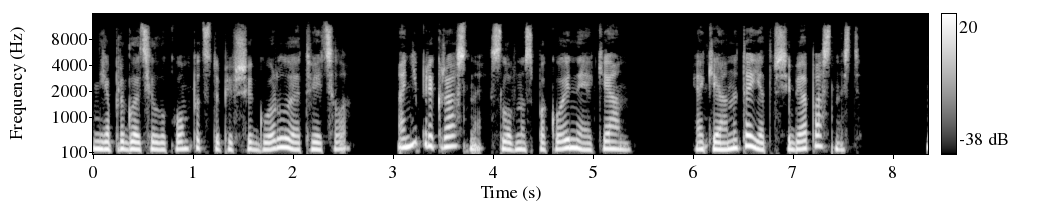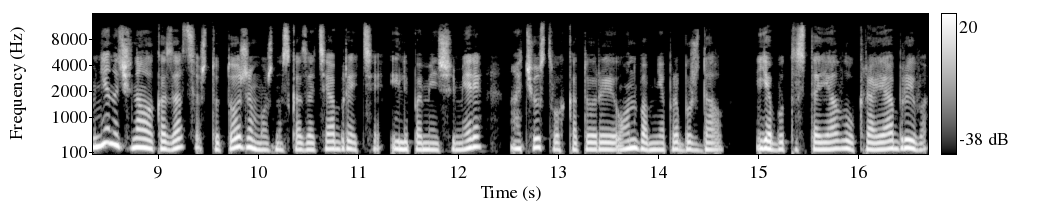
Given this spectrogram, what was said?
Я проглотила ком, подступивший к горлу, и ответила. Они прекрасны, словно спокойный океан. Океаны таят в себе опасность. Мне начинало казаться, что тоже можно сказать и о Бретте, или, по меньшей мере, о чувствах, которые он во мне пробуждал. Я будто стояла у края обрыва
